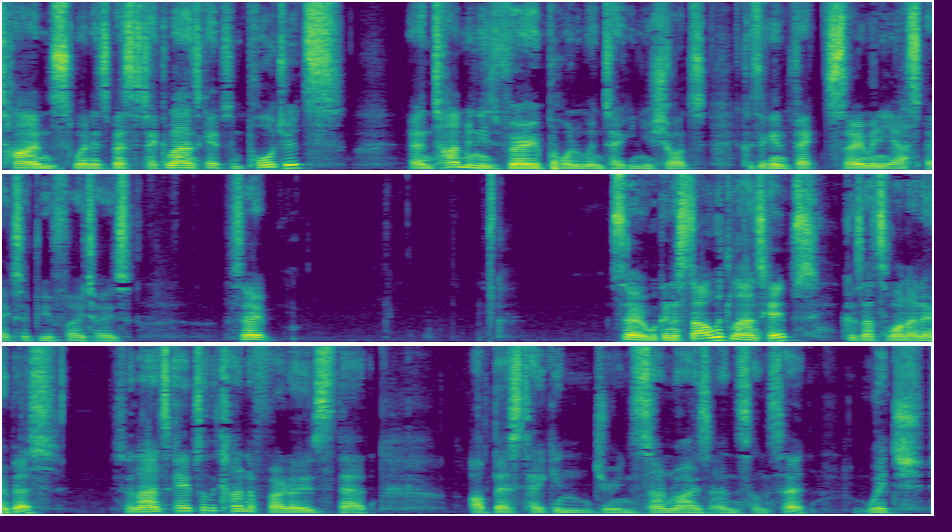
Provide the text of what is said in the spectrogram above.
times when it's best to take landscapes and portraits and timing is very important when taking your shots because it can affect so many aspects of your photos. So, so we're going to start with landscapes because that's the one I know best. So landscapes are the kind of photos that are best taken during sunrise and sunset, which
